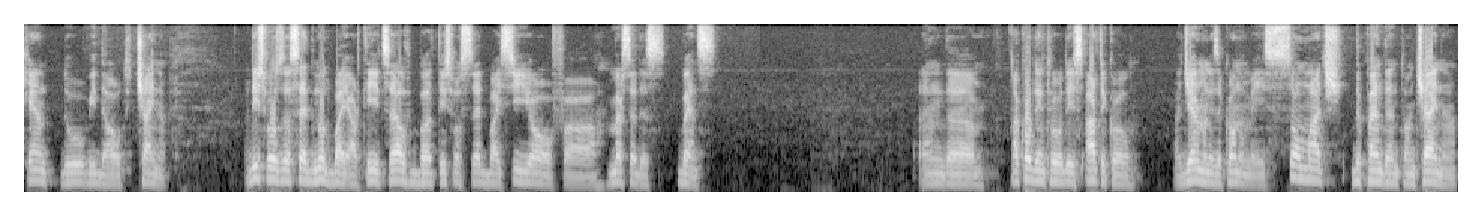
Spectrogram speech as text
can't do without China. This was uh, said not by RT itself, but this was said by CEO of uh, Mercedes-Benz. And um, according to this article, uh, Germany's economy is so much dependent on China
